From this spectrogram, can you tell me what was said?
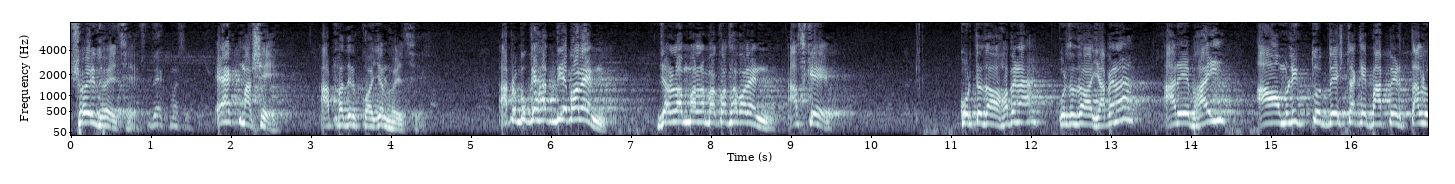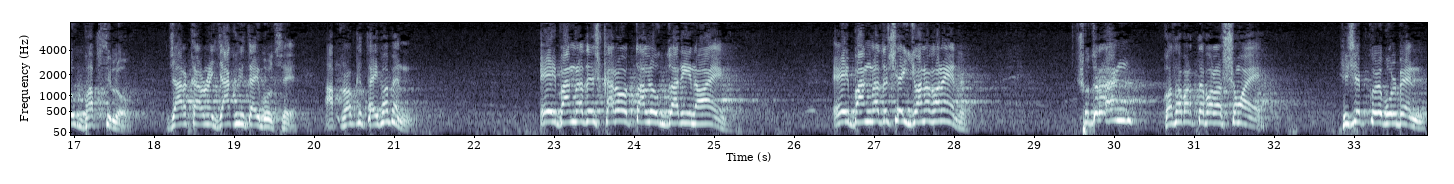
শহীদ হয়েছে। এক মাসে। এক মাসে আপনাদের কজন হয়েছে? আপনার বুকে হাত দিয়ে বলেন যারা লম্বা লম্বা কথা বলেন আজকে করতে দেওয়া হবে না করতে দেওয়া যাবে না। আরে ভাই আওয়ামী লীগ তো দেশটাকে বাপের তালুক ভাবছিল। যার কারণে যা তাই বলছে। আপনারাও কি তাই ভাবেন? এই বাংলাদেশ কারও তালুকদারি নয়। এই বাংলাদেশ এই জনগণের। সুতরাং কথাবার্তা বলার সময় হিসেব করে বলবেন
